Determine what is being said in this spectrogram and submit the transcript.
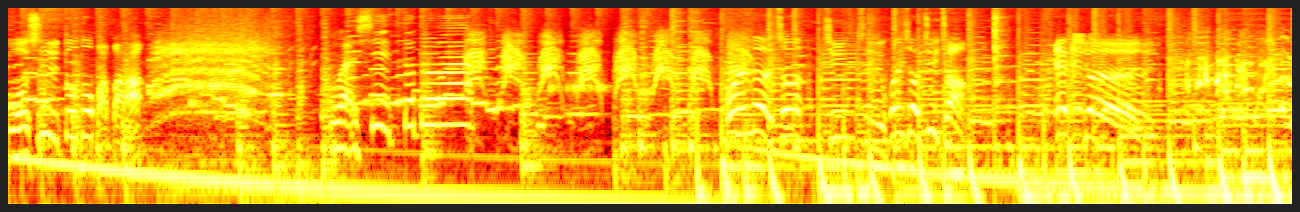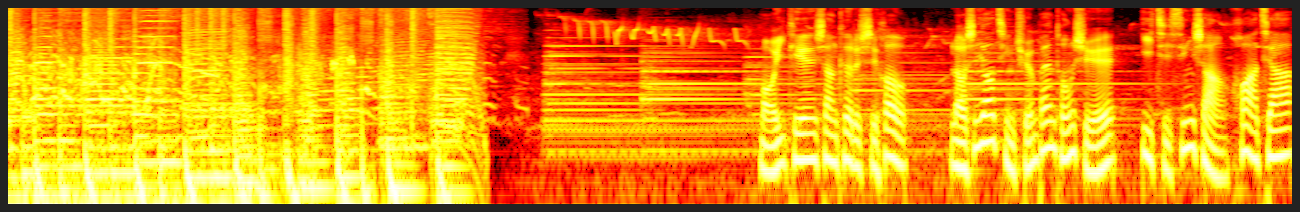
我是多多爸爸，我是多多啊。欢乐车亲子欢笑剧场，Action！某一天上课的时候，老师邀请全班同学一起欣赏画家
